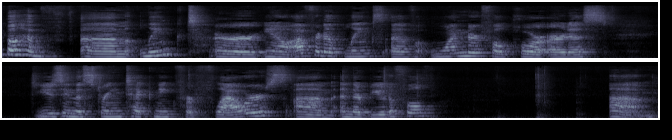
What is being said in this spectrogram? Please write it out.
People have um, linked or, you know, offered up links of wonderful pour artists using the string technique for flowers, um, and they're beautiful. Um,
